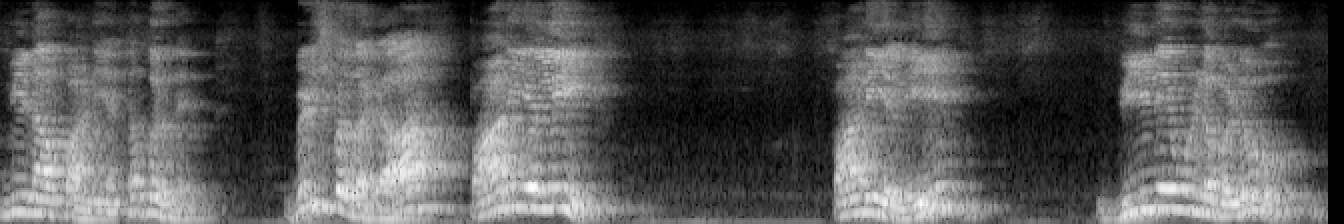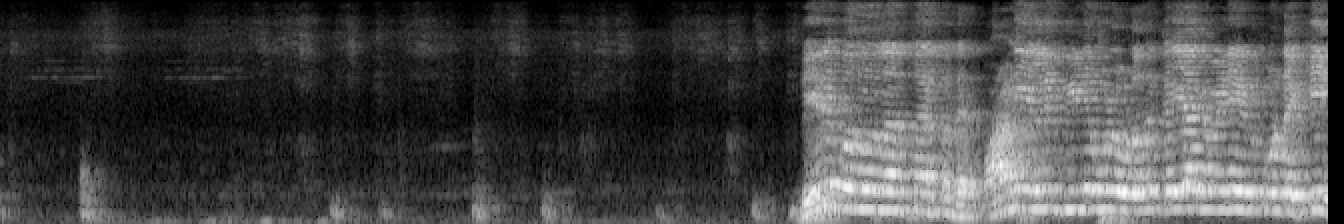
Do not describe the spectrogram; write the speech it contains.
ವೀಣಾಪಾಣಿ ಅಂತ ಬರೆದೆ ಬಿಡಿಸಿ ಬರೆದಾಗ ಪಾಣಿಯಲ್ಲಿ ಪಾಣಿಯಲ್ಲಿ ವೀಣೆ ಉಳ್ಳವಳು. ಬೇರೆ ಪದವನ್ನು ಅಂತ ಇರ್ತದೆ. ಪಾಣಿಯಲ್ಲಿ ವೀಣೆ ಉಳ್ಳವಳು ಅಂದ್ರೆ ಕೈಯಾಗಿ ವೀಣೆ ಹಿಡ್ಕೊಂಡಕ್ಕಿ,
